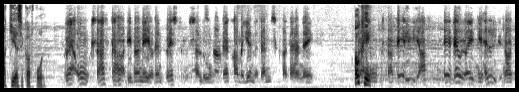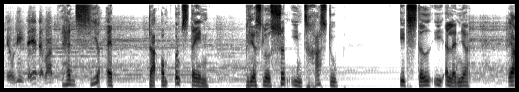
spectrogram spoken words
at give os et godt råd. Hver onsdag aften, der har de dernede jo den Western Saloon. Der kommer en af danskere dernede. Okay. Det er lige i aften. Det, det var jo egentlig heldigt nok. Det var lige det, der var. han siger, at der om onsdagen bliver slået søm i en træstub et sted i Alanya. Ja,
